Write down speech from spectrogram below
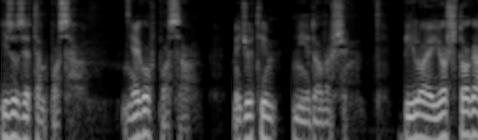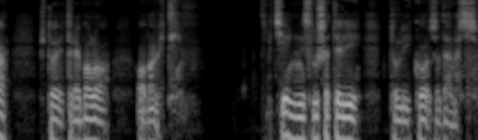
izuzetan posao. Njegov posao, međutim, nije dovršen. Bilo je još toga što je trebalo obaviti. Cijenjeni slušatelji, toliko za danas.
